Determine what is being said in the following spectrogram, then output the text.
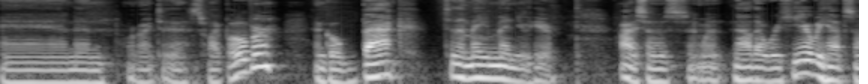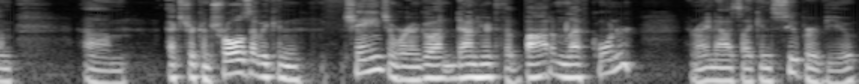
and then we're going to swipe over and go back to the main menu here. All right, so, so now that we're here, we have some um, extra controls that we can change and we're going to go out down here to the bottom left corner. And right now it's like in super view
